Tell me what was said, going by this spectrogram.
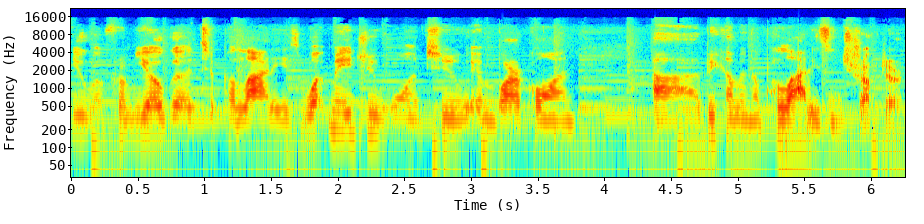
you went from yoga to Pilates. What made you want to embark on uh, becoming a Pilates instructor?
